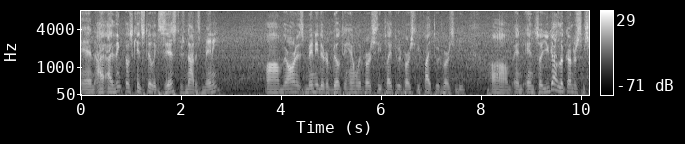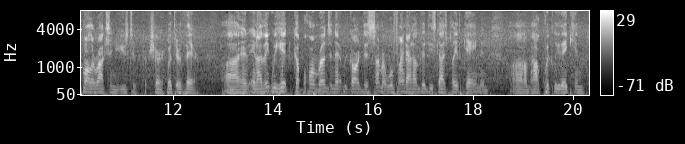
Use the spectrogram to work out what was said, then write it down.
And I, I think those kids still exist. There's not as many. Um, there aren't as many that are built to handle adversity, play through adversity, fight through adversity. Um, and, and so you got to look under some smaller rocks than you used to. For sure. But they're there. Uh, and, and I think we hit a couple home runs in that regard this summer. We'll find out how good these guys play the game and um, how quickly they can –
